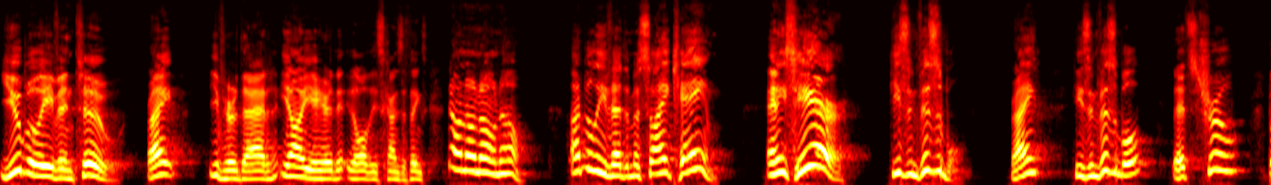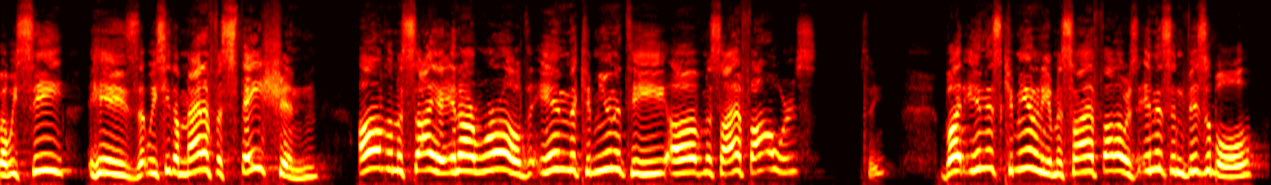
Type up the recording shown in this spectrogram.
you believe in two, right? You've heard that. You know, you hear the, all these kinds of things. No, no, no, no. I believe that the Messiah came and he's here. He's invisible, right? He's invisible. That's true. But we see his, we see the manifestation of the Messiah in our world, in the community of Messiah followers. See? But in this community of Messiah followers, in this invisible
